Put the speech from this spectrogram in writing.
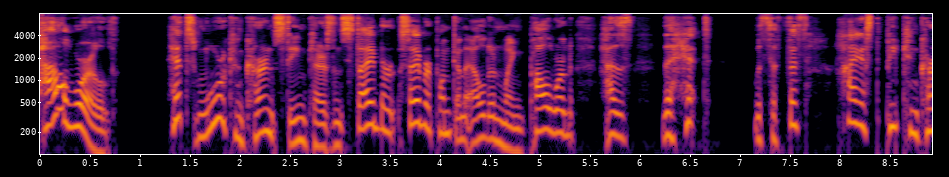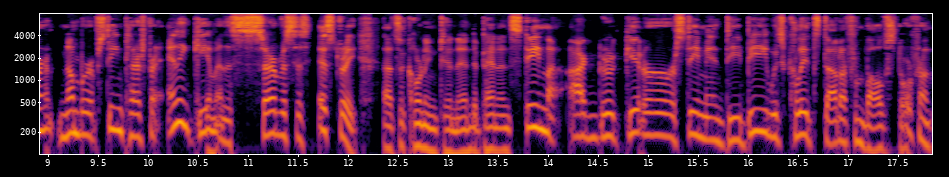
Palworld hits more concurrent Steam players than Cyber, Cyberpunk and Elden Ring. Palworld has the hit with the fifth highest peak concurrent number of Steam players for any game in the service's history. That's according to an independent Steam aggregator, SteamNDB, which collates data from Valve's storefront.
